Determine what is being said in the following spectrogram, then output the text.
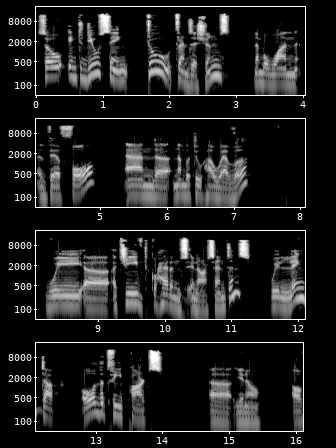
So, introducing two transitions Number one, therefore, and uh, number two, however, we uh, achieved coherence in our sentence. We linked up all the three parts, uh, you know, of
